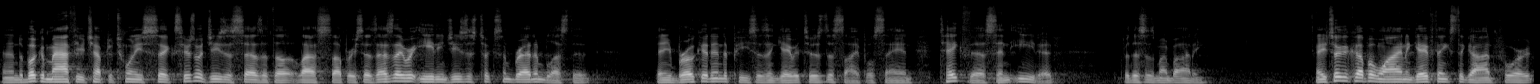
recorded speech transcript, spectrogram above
And in the book of Matthew, chapter 26, here's what Jesus says at the Last Supper. He says, As they were eating, Jesus took some bread and blessed it. Then he broke it into pieces and gave it to his disciples, saying, Take this and eat it, for this is my body. And he took a cup of wine and gave thanks to God for it.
